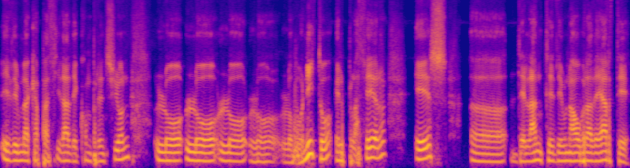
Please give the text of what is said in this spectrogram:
y de una capacidad de comprensión, lo, bonito, el placer, es eh, delante de una obra de arte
